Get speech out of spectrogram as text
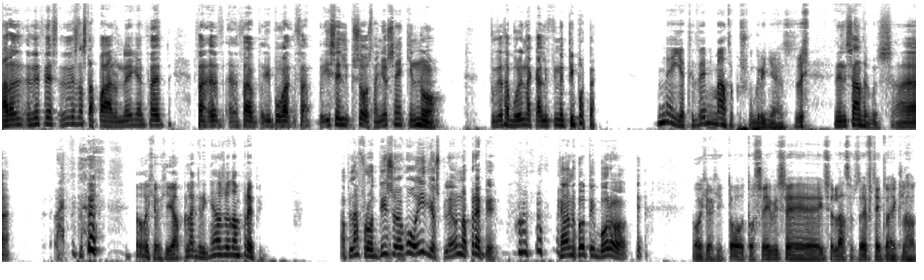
Άρα δεν θες, δεν θες να στα πάρουν γιατί θα, θα, θα, υποβα... θα είσαι λυψός, θα νιώσεις ένα κενό που δεν θα μπορεί να καλυφθεί με τίποτα. Ναι, γιατί δεν είμαι άνθρωπος που γκρινιάζει. Δεν είσαι άνθρωπος. όχι, όχι. Απλά γκρινιάζω όταν πρέπει. Απλά φροντίζω εγώ ο ίδιος πλέον να πρέπει. Κάνω ό,τι μπορώ. όχι, όχι. Το, το save είσαι, είσαι λάθος. Δεν φταίει το iCloud.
